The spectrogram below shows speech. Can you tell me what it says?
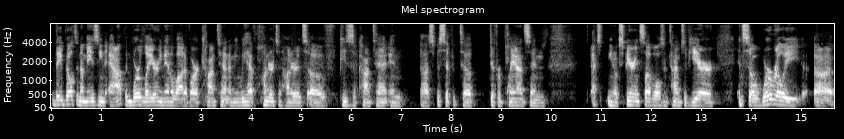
They built an amazing app, and we're layering in a lot of our content. I mean, we have hundreds and hundreds of pieces of content and uh, specific to different plants and ex, you know experience levels and times of year. And so we're really, uh,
